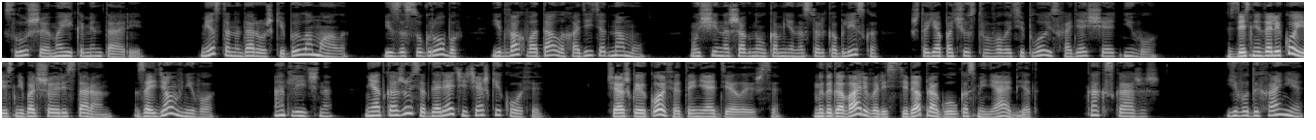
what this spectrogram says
слушая мои комментарии. Места на дорожке было мало. Из-за сугробов едва хватало ходить одному. Мужчина шагнул ко мне настолько близко, что я почувствовала тепло, исходящее от него. Здесь недалеко есть небольшой ресторан. Зайдем в него? Отлично. Не откажусь от горячей чашки кофе. Чашкой кофе ты не отделаешься. Мы договаривались, с тебя прогулка, с меня обед. Как скажешь. Его дыхание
